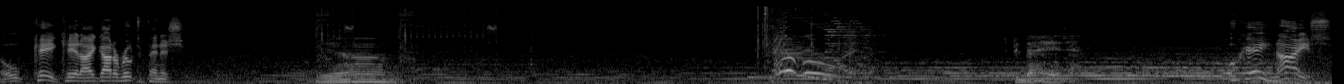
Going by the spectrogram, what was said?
Oh. Okay, kid, I got a route to finish. Ja. Ich bin der Held. Okay, nice.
